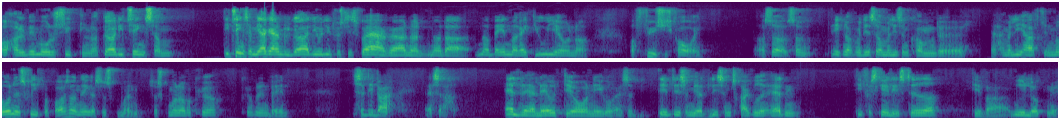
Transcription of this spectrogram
at holde ved motorcyklen og gøre de ting, som, de ting, som jeg gerne vil gøre, de er jo lige pludselig svære at gøre, når, når, der, når banen var rigtig ujævn og, og fysisk hård. Ikke? Og så, så ikke nok med det, så har man ligesom kommet, øh, har man lige haft en måneds fri fra bosseren, ikke? og så skulle, man, så skulle man op og køre, køre på den bane. Så det var, altså, alt hvad jeg lavede det år, Nico, altså, det er det, som jeg ligesom trak ud af hatten, de forskellige steder, det var udelukkende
